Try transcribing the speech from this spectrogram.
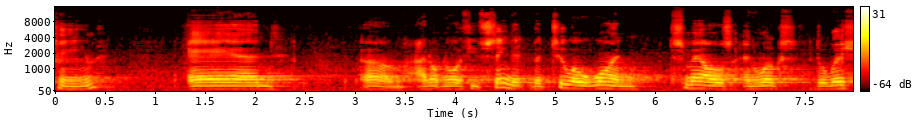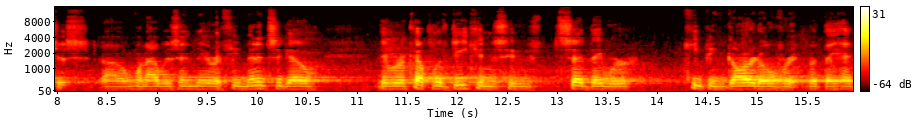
team. And um, I don't know if you've seen it, but 201 smells and looks delicious. Uh, when I was in there a few minutes ago, there were a couple of deacons who said they were keeping guard over it, but they had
